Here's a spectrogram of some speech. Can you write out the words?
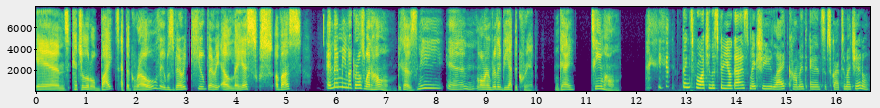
and catch a little bite at the Grove. It was very cute, very LA-esque of us. And then me and my girls went home because me and Loren really be at the crib. Okay? Team home. Thanks for watching this video, guys. Make sure you like, comment, and subscribe to my channel.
